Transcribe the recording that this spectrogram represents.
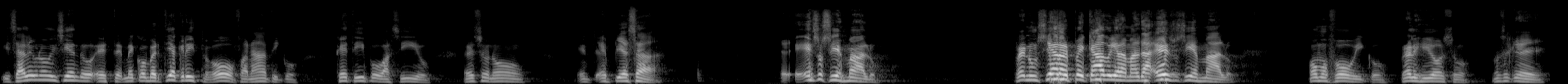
Y sale uno diciendo, este, me convertí a Cristo. Oh, fanático, qué tipo vacío. Eso no, empieza, e, eso sí es malo. Renunciar al pecado y a la maldad, eso sí es malo. Homofóbico, religioso, no sé qué,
